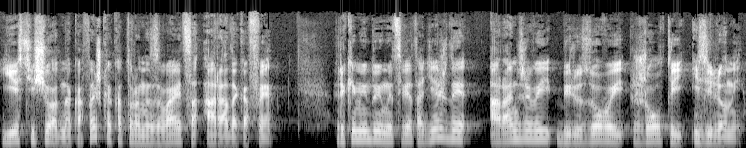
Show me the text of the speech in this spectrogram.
Есть еще одна кафешка, которая называется Арада кафе. Рекомендуемый цвет одежды – оранжевый, бирюзовый, желтый и зеленый.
